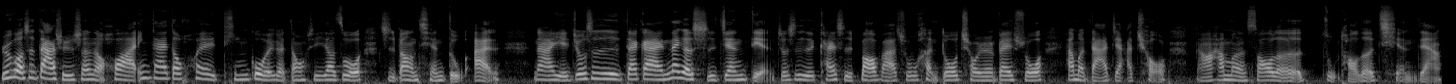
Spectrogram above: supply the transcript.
如果是大学生的话，应该都会听过一个东西叫做纸棒签赌案。那也就是大概那个时间点，就是开始爆发出很多球员被说他们打假球，然后他们收了组头的钱这样，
